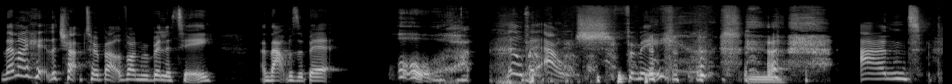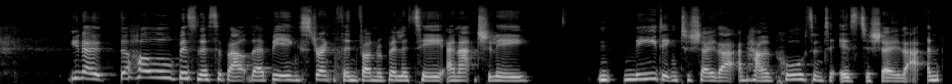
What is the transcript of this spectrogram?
Then I hit the chapter about vulnerability, and that was a bit, oh, a little bit ouch for me. mm. and, you know, the whole business about there being strength in vulnerability and actually needing to show that and how important it is to show that. And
